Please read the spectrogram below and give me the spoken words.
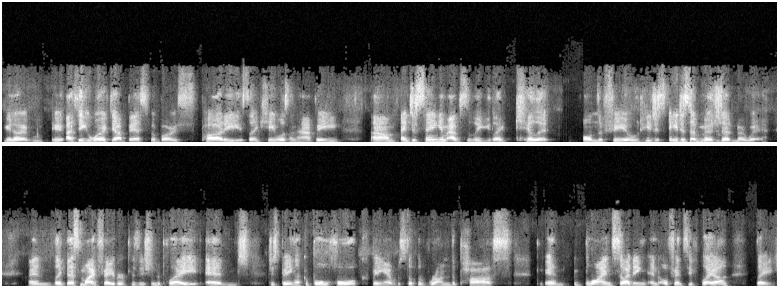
you know, it, I think it worked out best for both parties. Like he wasn't happy, um, and just seeing him absolutely like kill it on the field, he just he just emerged out of nowhere. And like that's my favorite position to play, and just being like a ball hawk, being able to stop the run, the pass, and blindsiding an offensive player, like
